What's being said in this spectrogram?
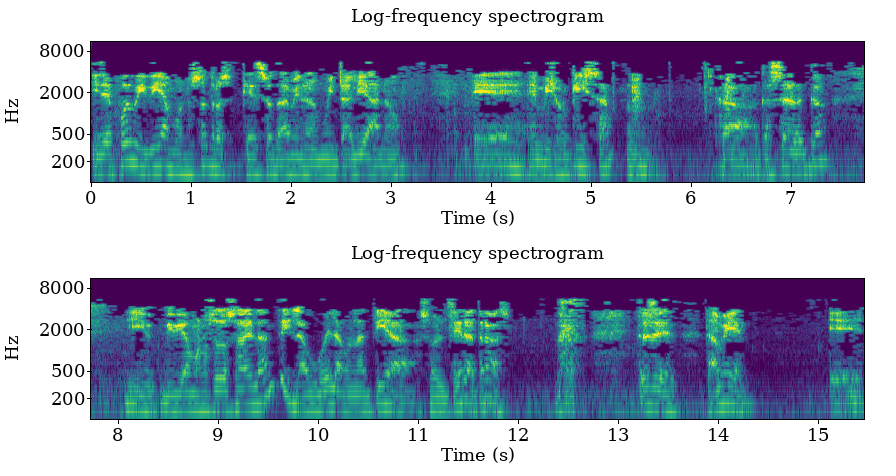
y después vivíamos nosotros que eso también era muy italiano eh, en Villurquiza Mm. acá, acá cerca y vivíamos nosotros adelante y la abuela con la tía soltera atrás entonces también eh,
